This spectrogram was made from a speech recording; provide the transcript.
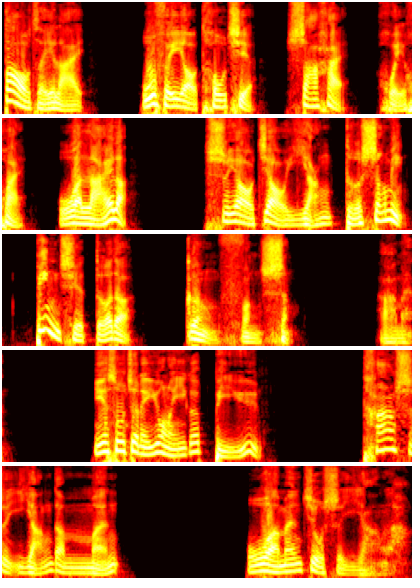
盗贼来，无非要偷窃、杀害、毁坏。我来了，是要叫羊得生命，并且得的更丰盛。阿门。耶稣这里用了一个比喻，他是羊的门。我们就是羊了。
